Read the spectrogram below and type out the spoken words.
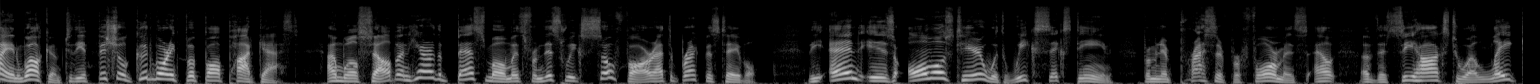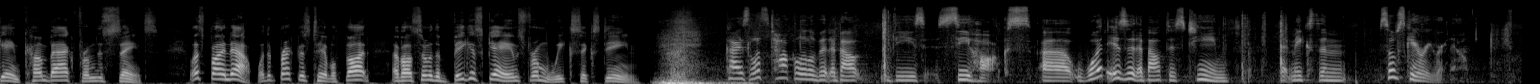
Hi, and welcome to the official Good Morning Football podcast. I'm Will Selva, and here are the best moments from this week so far at the breakfast table. The end is almost here with Week 16. From an impressive performance out of the Seahawks to a late game comeback from the Saints. Let's find out what the breakfast table thought about some of the biggest games from Week 16. Guys, let's talk a little bit about these Seahawks. Uh, what is it about this team that makes them so scary right now?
